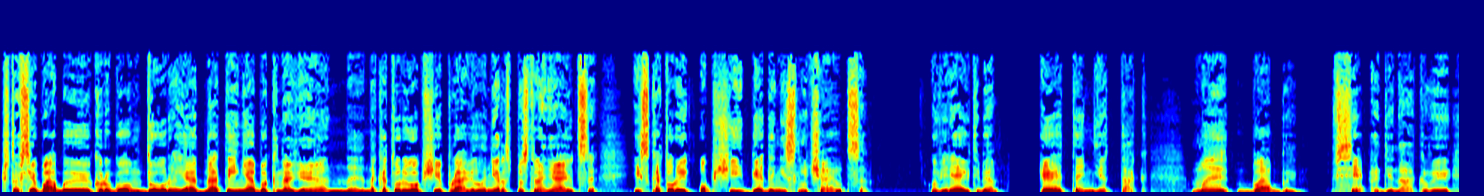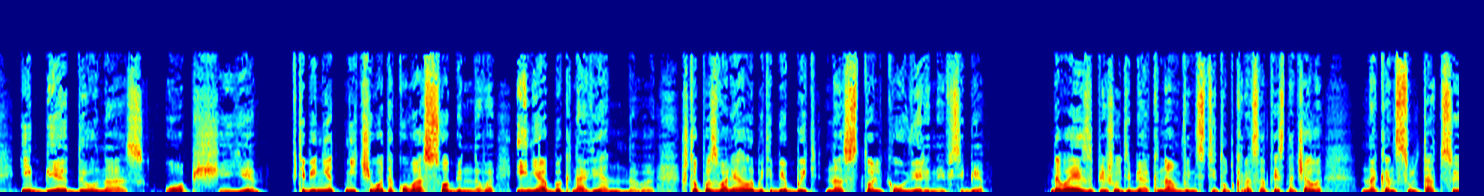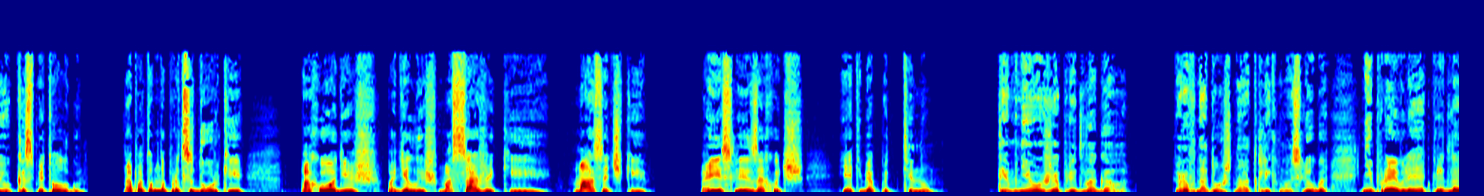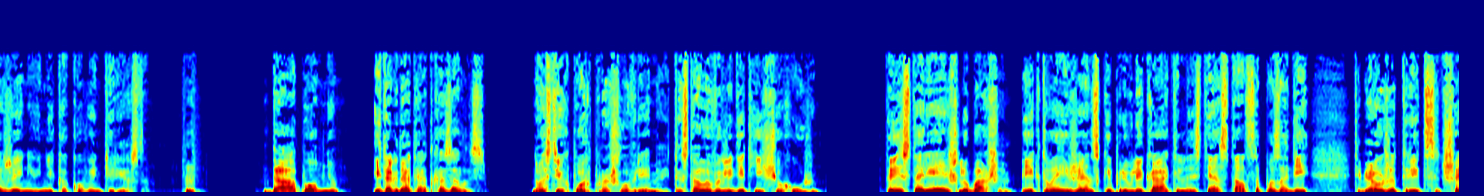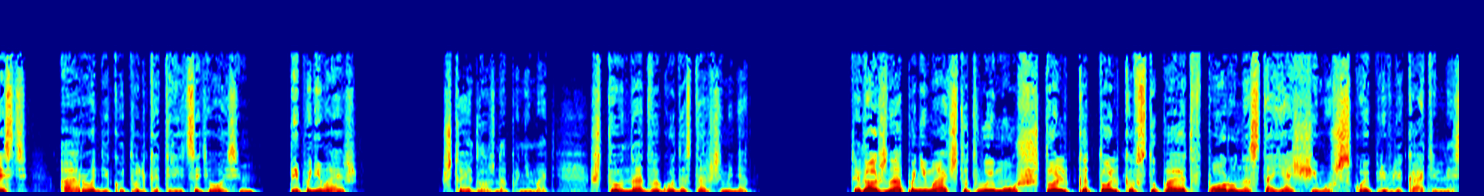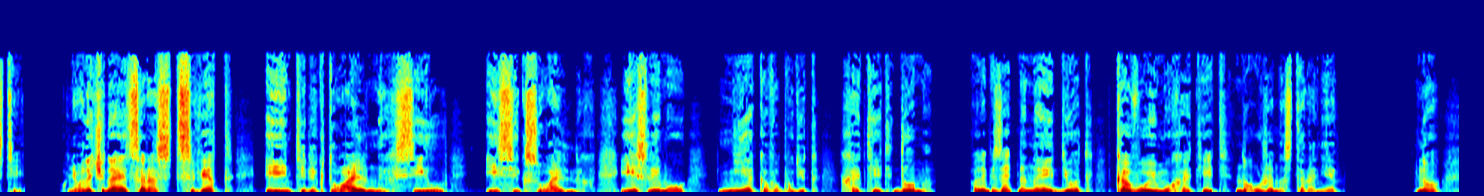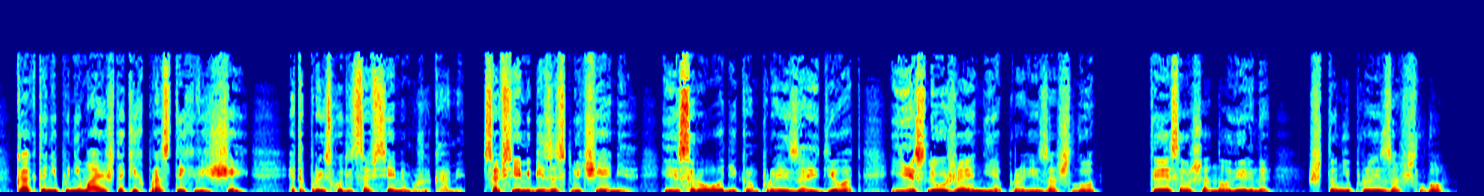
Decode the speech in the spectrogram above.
Что все бабы кругом дуры, и одна ты необыкновенная, на которой общие правила не распространяются и с которой общие беды не случаются? Уверяю тебя, Это не так. Мы, бабы, все одинаковые, и беды у нас общие. В тебе нет ничего такого особенного и необыкновенного, что позволяло бы тебе быть настолько уверенной в себе. Давай я запишу тебя к нам в Институт красоты сначала на консультацию к косметологу, а потом на процедурки. Походишь, поделаешь массажики, масочки. А если захочешь, я тебя подтяну. Ты мне уже предлагала. Равнодушно откликнулась Люба, не проявляя к предложению никакого интереса. Хм. Да, помню. И тогда ты отказалась. Но с тех пор прошло время, и ты стала выглядеть еще хуже. Ты стареешь, Любаша, пик твоей женской привлекательности остался позади. Тебе уже тридцать шесть, а Родику только тридцать восемь. Ты понимаешь? Что я должна понимать? Что на два года старше меня? Ты должна понимать, что твой муж только-только вступает в пору настоящей мужской привлекательности. У него начинается расцвет и интеллектуальных сил, и сексуальных. И если ему некого будет хотеть дома, он обязательно найдет, кого ему хотеть, но уже на стороне. Но как ты не понимаешь таких простых вещей? Это происходит со всеми мужиками, со всеми без исключения, и с Родиком произойдет, если уже не произошло. Ты совершенно уверена, что не произошло?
